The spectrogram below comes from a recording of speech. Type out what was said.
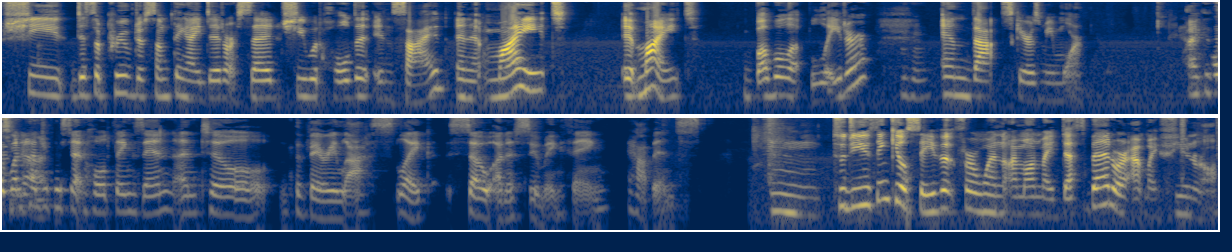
she disapproved of something I did or said, she would hold it inside and it might it might bubble up later Mhm. and that scares me more. I could I see one that. hundred percent hold things in until the very last, like so unassuming thing happens. Mm. So do you think you'll save it for when I'm on my deathbed or at my funeral?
